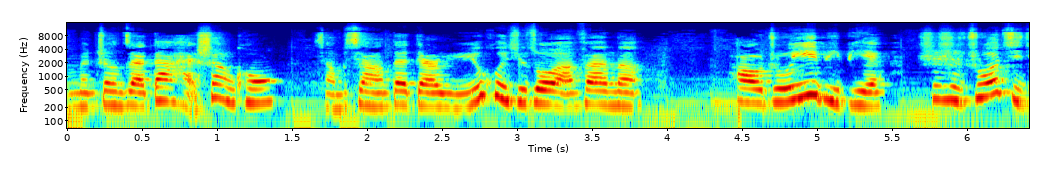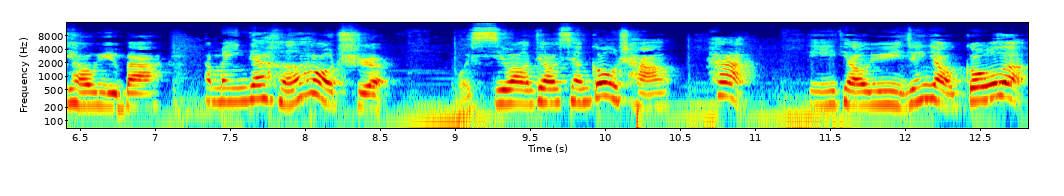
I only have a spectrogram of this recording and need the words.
我们正在大海上空，想不想带点鱼回去做晚饭呢？好主意，皮皮，试试捉几条鱼吧，它们应该很好吃。我希望钓线够长。哈，第一条鱼已经咬钩了，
